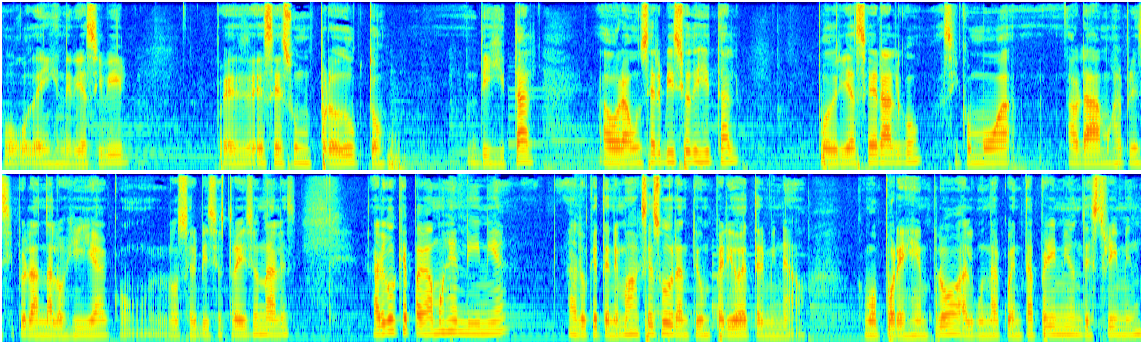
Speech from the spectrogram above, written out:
o de ingeniería civil. Pues ese es un producto digital. Ahora, un servicio digital podría ser algo, así como hablábamos al principio, la analogía con los servicios tradicionales, algo que pagamos en línea a lo que tenemos acceso durante un periodo determinado, como por ejemplo alguna cuenta premium de streaming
